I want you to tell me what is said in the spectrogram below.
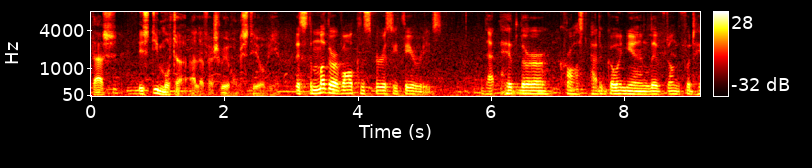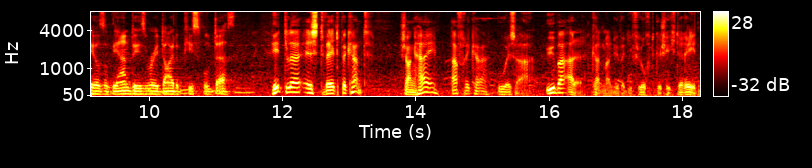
Das ist die Mutter aller Verschwörungstheorien. It's the mother of all conspiracy theories that Hitler crossed Patagonia and lived on the foothills of the Andes where he died a peaceful death. Hitler ist weltbekannt. Shanghai, Afrika, USA. Überall kann man über die Fluchtgeschichte reden.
